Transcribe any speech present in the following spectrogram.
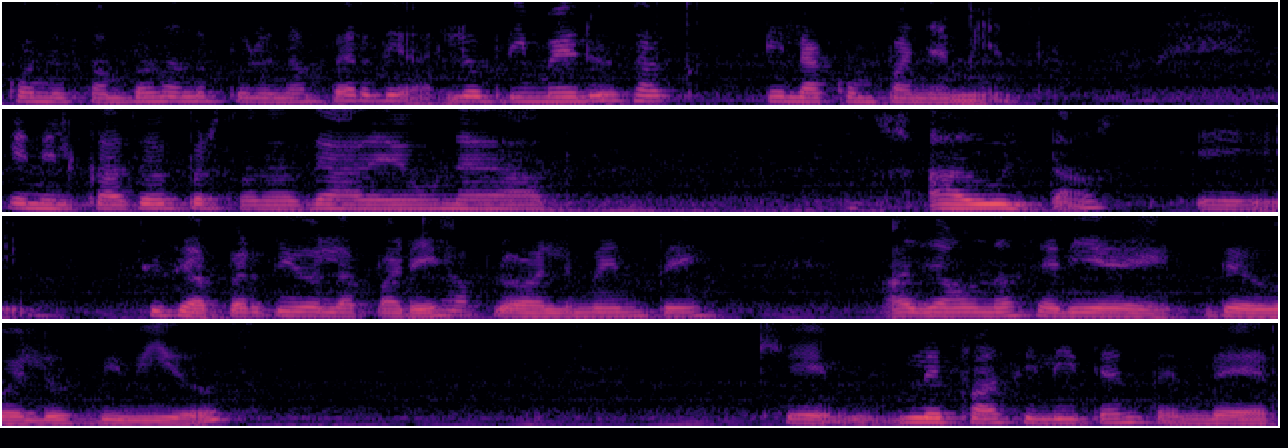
cuando están pasando por una pérdida? Lo primero es el acompañamiento. En el caso de personas ya de una edad adulta, eh, si se ha perdido la pareja, probablemente haya una serie de, duelos vividos que le facilite entender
